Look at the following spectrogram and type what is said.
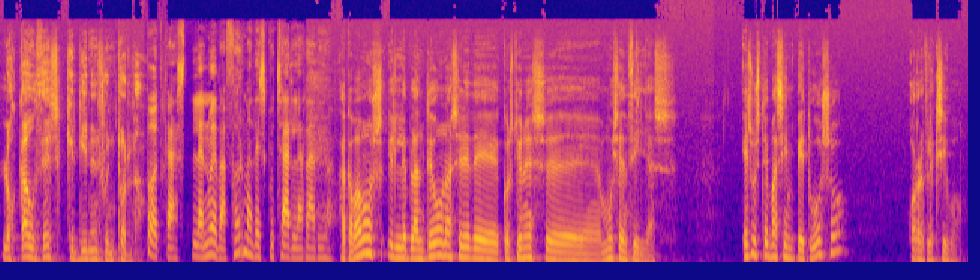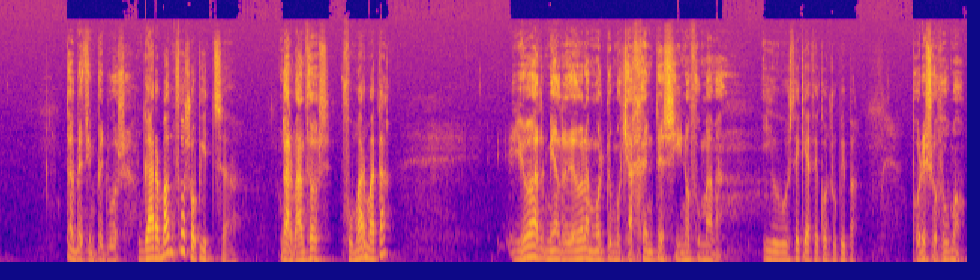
los cauces que tienen su entorno. Podcast, la nueva forma de escuchar la radio. Acabamos, le planteo una serie de cuestiones eh, muy sencillas. ¿Es usted más impetuoso o reflexivo? Tal vez impetuoso. ¿Garbanzos o pizza? Garbanzos. ¿Fumar mata? Yo a mi alrededor han muerto mucha gente si no fumaban. ¿Y usted qué hace con su pipa? Por eso fumo,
